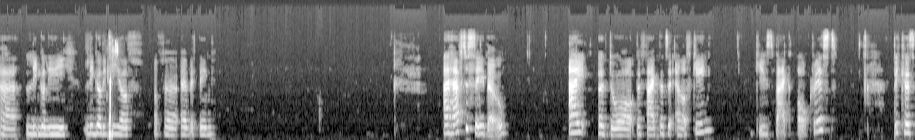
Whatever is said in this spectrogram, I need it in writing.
uh, legally legality of of uh, everything. I have to say though, I adore the fact that the Elf King gives back Orcrist because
